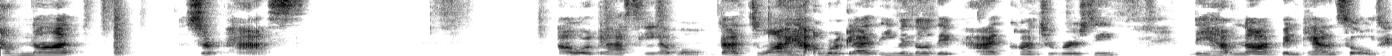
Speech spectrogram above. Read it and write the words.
have not surpassed Hourglass level. That's why Hourglass, even though they've had controversy, they have not been canceled.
